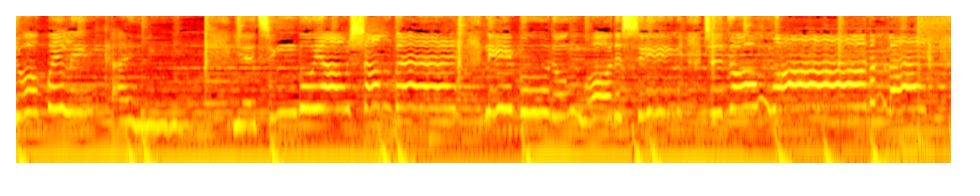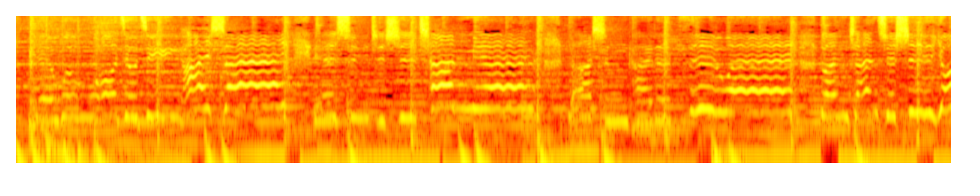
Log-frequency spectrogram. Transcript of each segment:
若会离开你，也请不要伤悲。你不懂我的心，只懂我的美。别问我究竟爱谁，也许只是缠绵，那盛开的滋味，短暂却是永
